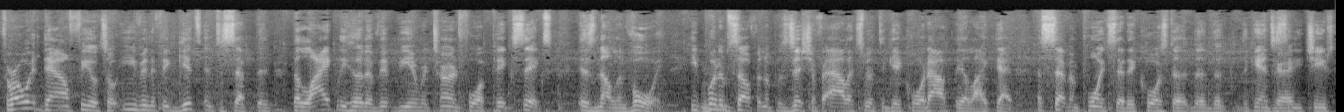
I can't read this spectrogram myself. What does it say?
throw it downfield so even if it gets intercepted, the likelihood of it being returned for a pick six is null and void. He put mm-hmm. himself in a position for Alex Smith to get caught out there like that. That's seven points that it cost the, the, the, the Kansas Okay. City Chiefs,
